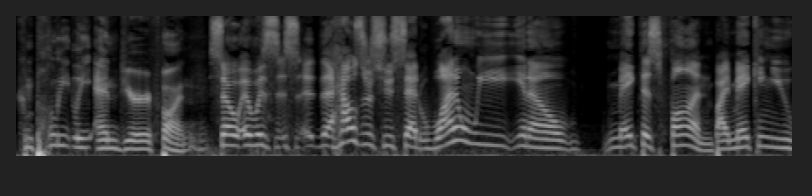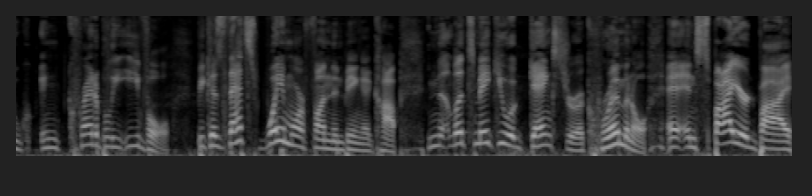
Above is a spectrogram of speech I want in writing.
completely end your fun. So it was the Housers who said, "Why don't we, you know, make this fun by making you incredibly evil?" Because that's way more fun than being a cop. Let's make you a gangster, a criminal, a- inspired by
